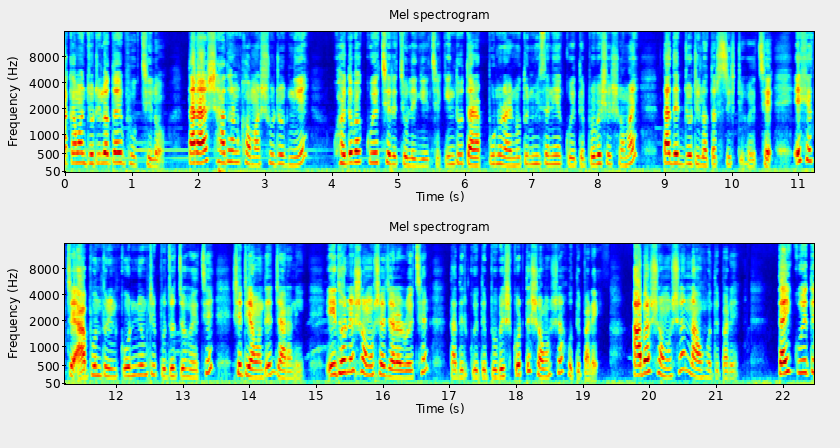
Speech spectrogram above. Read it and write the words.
আকামার জটিলতায় ভুগছিল। তারা সাধারণ ক্ষমার সুযোগ নিয়ে হয়তোবা কুয়েত ছেড়ে চলে গিয়েছে, কিন্তু তারা পুনরায় নতুন ভিসা নিয়ে কুয়েতে প্রবেশের সময় তাদের জটিলতার সৃষ্টি হয়েছে। এক্ষেত্রে আভ্যন্তরীণ কোন নিয়মটি প্রযোজ্য হয়েছে সেটি আমাদের জানা নেই। এই ধরনের সমস্যায় যারা রয়েছেন, তাদের কুয়েতে প্রবেশ করতে সমস্যা হতে পারে। আবার সমস্যা নাও হতে পারে। তাই কুয়েতে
